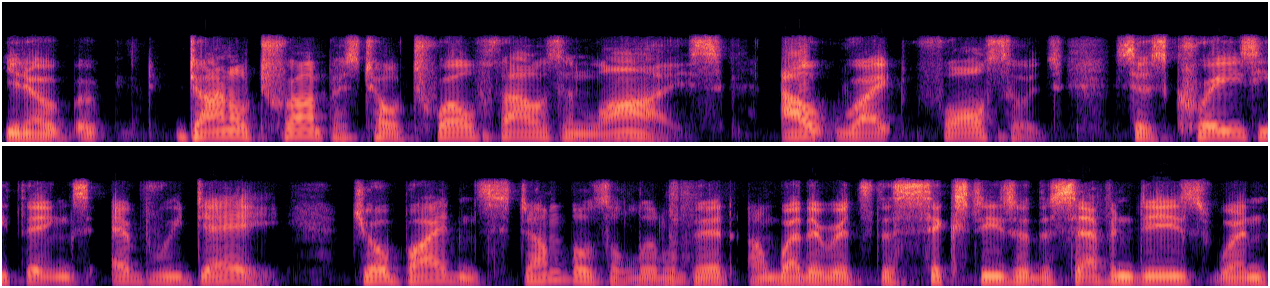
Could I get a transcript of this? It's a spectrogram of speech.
You know, uh, Donald Trump has told 12,000 lies, outright falsehoods, says crazy things every day. Joe Biden stumbles a little bit on whether it's the 60s or the 70s when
